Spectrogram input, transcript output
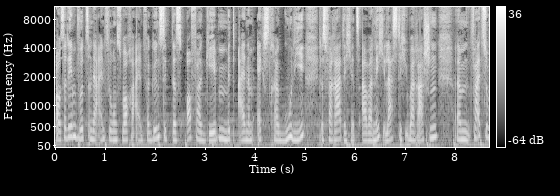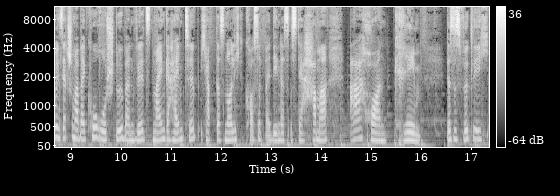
Außerdem wird es in der Einführungswoche ein vergünstigtes Offer geben mit einem extra Goodie. Das verrate ich jetzt aber nicht. Lass dich überraschen. Ähm, falls du übrigens jetzt schon mal bei Coro stöbern willst, mein Geheimtipp, ich habe das neulich gekostet bei denen, das ist der Hammer. Ahorncreme. Das ist wirklich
